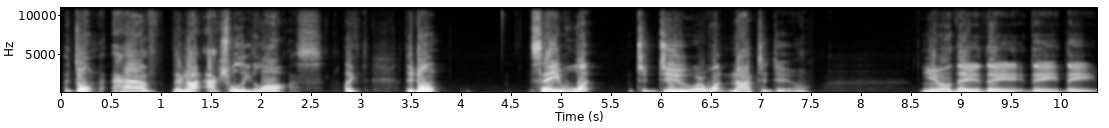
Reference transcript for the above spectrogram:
that don't have they're not actually laws. Like they don't say what to do or what not to do. You know, they they they they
